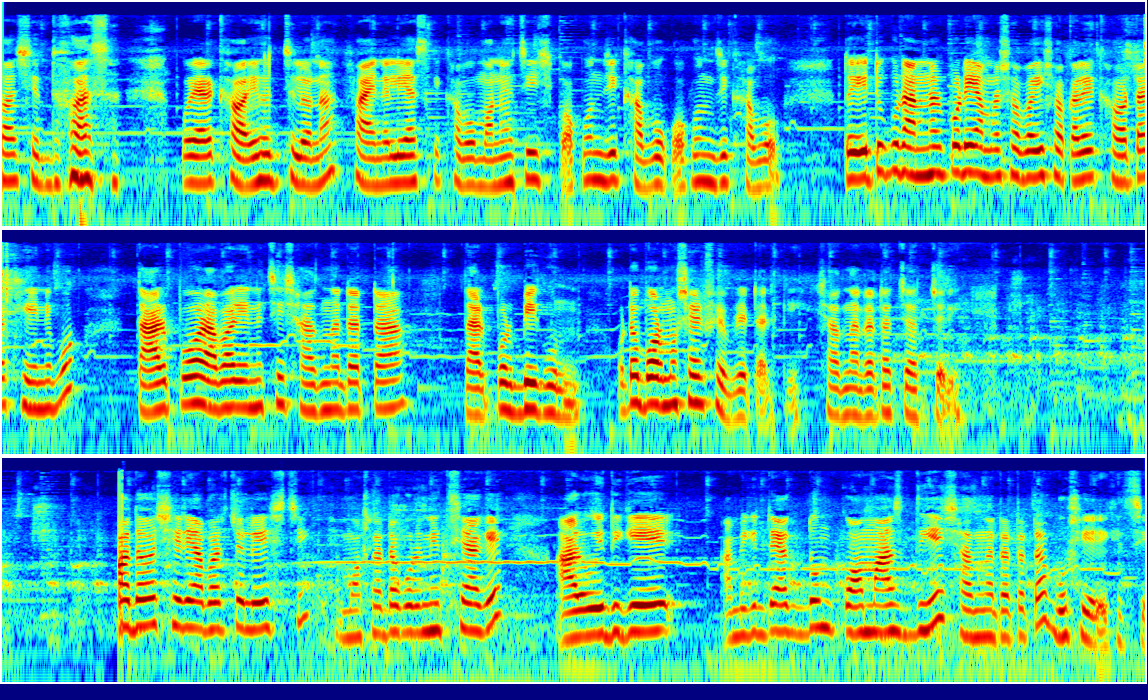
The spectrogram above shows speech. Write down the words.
ভাত সেদ্ধ ভাত করে আর খাওয়াই হচ্ছিল না। ফাইনালি আজকে খাব, মনে হচ্ছে কখন যে খাব, কখন যে খাব? তো এটুকু রান্নার পরে আমরা সবাই সকালের খাওয়াটা খেয়ে নেব। তারপর আবার এনেছে সাজনা ডাঁটা, তারপর বেগুন। ওটা বর্মশাইয়ের ফেভারেট আর কি সাদনা ডাঁটার চচ্চড়ি। খাওয়া দাওয়া সেরে আবার চলে এসেছি, মশলাটা করে নিচ্ছি আগে, আর ওইদিকে আমি কিন্তু একদম কম আঁচ দিয়ে সাদনা ডাঁটাটা বসিয়ে রেখেছি।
